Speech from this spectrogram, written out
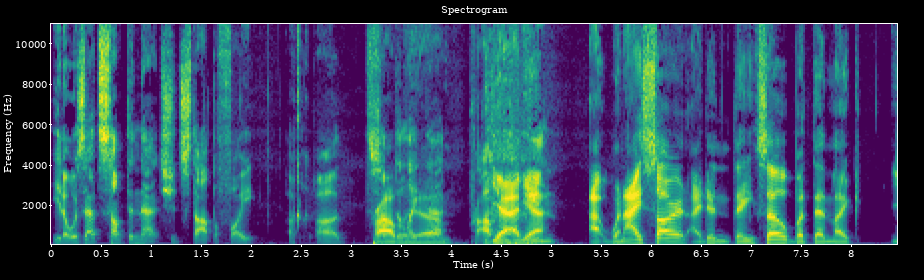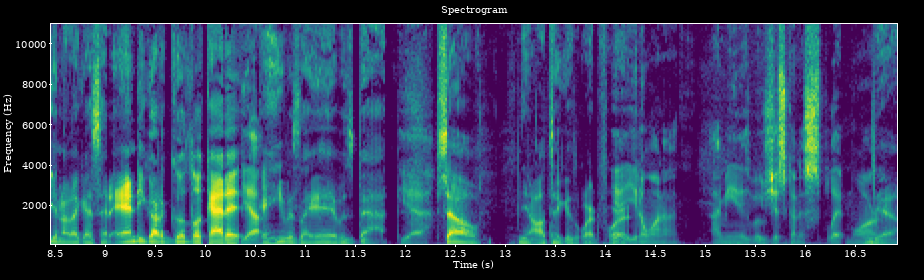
you know is that something that should stop a fight? Uh, uh, something Probably, like yeah. that. Probably. Yeah, I mean, I, when I saw it, I didn't think so, but then like you know, like I said, Andy got a good look at it, Yeah. and he was like, eh, it was bad. yeah, So, know, I'll take his word for yeah. it. You don't want to. I mean, it was just going to split more. Yeah.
